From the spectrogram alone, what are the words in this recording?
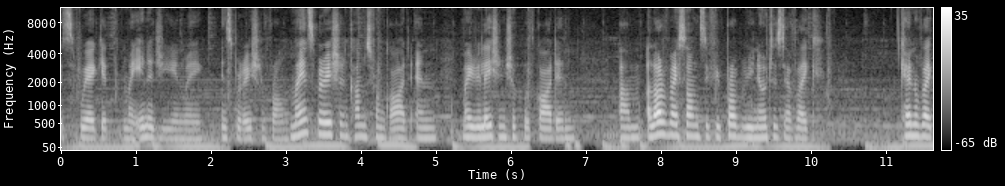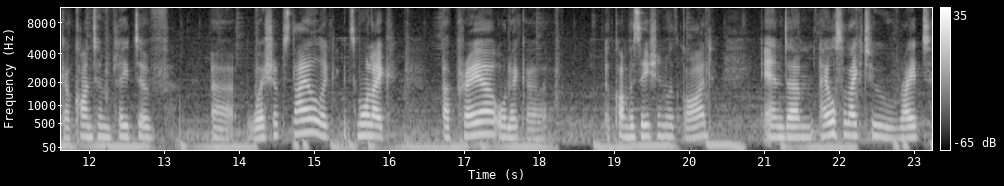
it's where I get my energy and my inspiration from. My inspiration comes from God and my relationship with God. And um, a lot of my songs, if you probably noticed, have like kind of like a contemplative uh, worship style. Like it's more like a prayer or like a, a conversation with God. And um, I also like to write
